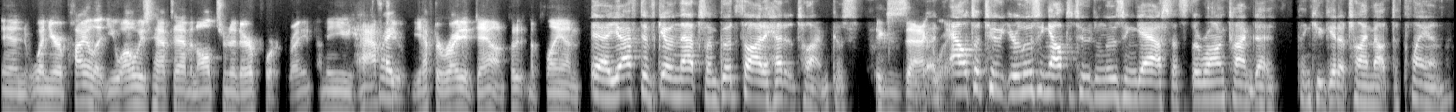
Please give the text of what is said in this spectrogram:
and when you're a pilot, you always have to have an alternate airport, right? I mean, you have right. to. You have to write it down, put it in a plan. Yeah, you have to have given that some good thought ahead of time because exactly altitude. You're losing altitude and losing gas. That's the wrong time to think you get a time out to plan.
